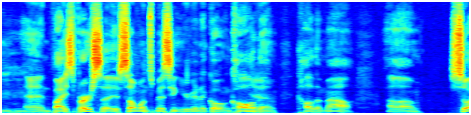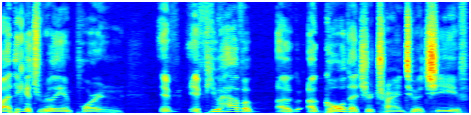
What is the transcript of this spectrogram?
Mhm. and vice versa. If someone's missing, you're going to go and call Yeah. them, call them out. Um, so I think it's really important if if you have a, a a goal that you're trying to achieve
